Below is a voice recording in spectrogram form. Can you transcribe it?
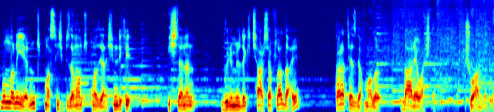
bunların yerini tutmaz. Hiçbir zaman tutmaz yani. Şimdiki işlenen günümüzdeki çarşaflar dahi kara tezgah malı daha revaçta. Şu anda bile.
